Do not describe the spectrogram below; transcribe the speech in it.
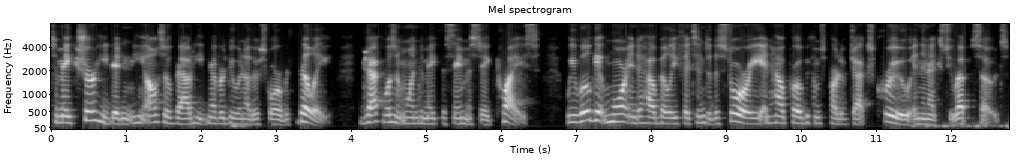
To make sure he didn't, he also vowed he'd never do another score with Billy. Jack wasn't one to make the same mistake twice. We will get more into how Billy fits into the story and how Pro becomes part of Jack's crew in the next two episodes.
